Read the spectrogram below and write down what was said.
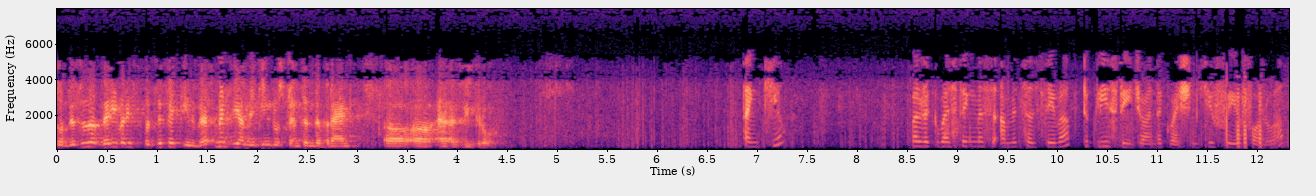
So this is a very, very specific investment we are making to strengthen the brand uh, uh, as we grow. Thank you. While requesting Ms. Amit Sachdeva to please rejoin the question queue for your follow-up.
